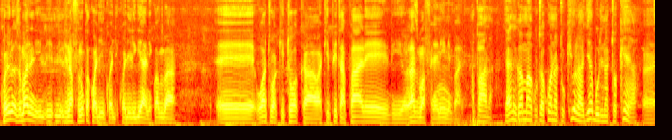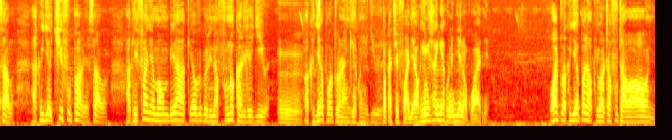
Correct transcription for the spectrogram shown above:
Kwa hilo zamani li, li, li- linafunuka kwa ajili gani? Kwamba eh, watu wakitoka wakipita pale ni lazima wafanye nini pale? Hapana, yaani kama kutakuwa na tukio la ajabu linatokea e, sawa, akija chifu pale sawa, akifanya maombi yake au vipi, linafunuka lile jiwe, Mm. wakija hapo watu wanaingia kwenye jiwe, Mpaka chifu aje. Wakiingisha gia kwenye jiwe inakuwaje? watu wakija pale wakiwatafuta hawawaoni,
